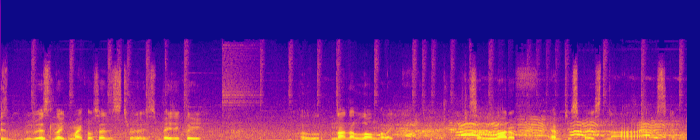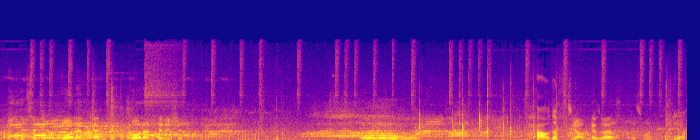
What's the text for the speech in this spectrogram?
It's, it's, like Michael said, it's true. It's basically a, not alone, but like it's a lot of empty space. Nice, come on. come on. It's a goal and end it. Goal and finish it. Oh. How the It's young as well, this one. yeah.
